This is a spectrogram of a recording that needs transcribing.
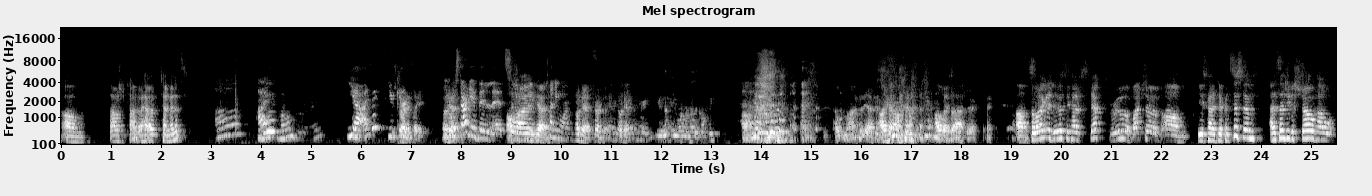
Um, so how much time do I have? 10 minutes? Um, I, Longer, right? yeah, I think you You can. started late. We Okay. started a bit late, I'll so try and- maybe yeah. twenty more minutes. Okay, perfect. Okay. You not, you want another coffee? Um, I wouldn't mind, but yeah, I can, I'll, I'll wait till after. Um, so what I'm gonna do is to kind of step through a bunch of um, these kind of different systems and essentially to show how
